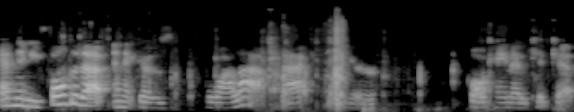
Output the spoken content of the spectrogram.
and then you fold it up and it goes voila, back in your Volcano Kid Kit.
